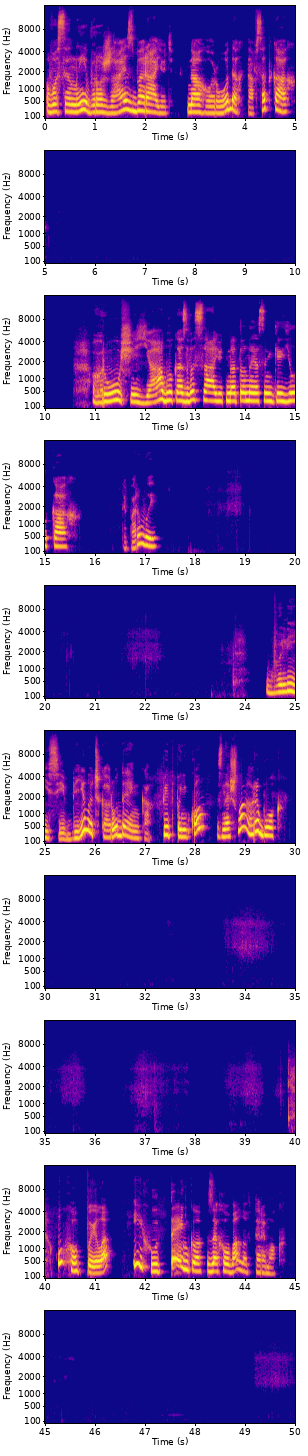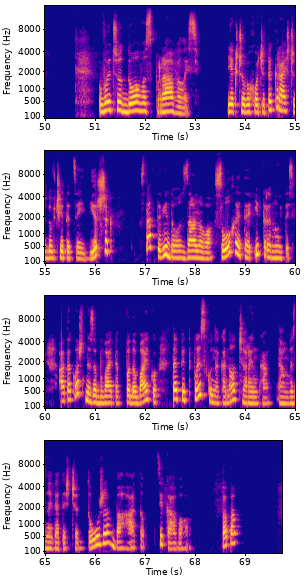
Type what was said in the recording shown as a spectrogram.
Восени врожай збирають на городах та в садках. Груші, яблука звисають на тонесеньких гілках. Тепер ви. В лісі білочка руденька під пеньком знайшла грибок. Ухопила і хутенько заховала в теремок. Ви чудово справились. Якщо ви хочете краще довчити цей віршик, ставте відео заново, слухайте і тренуйтесь. А також не забувайте вподобайку та підписку на канал Чаринка. Там ви знайдете ще дуже багато цікавого. Па-па!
